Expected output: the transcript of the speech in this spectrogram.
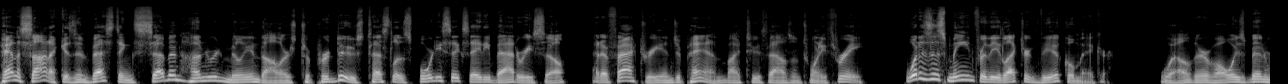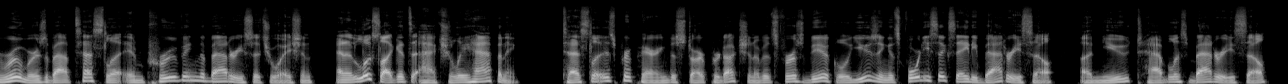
Panasonic is investing $700 million to produce Tesla's 4680 battery cell at a factory in Japan by 2023. What does this mean for the electric vehicle maker? Well, there have always been rumors about Tesla improving the battery situation, and it looks like it's actually happening. Tesla is preparing to start production of its first vehicle using its 4680 battery cell, a new tabless battery cell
